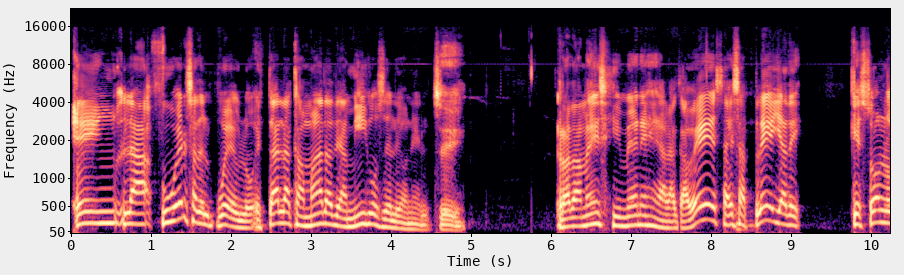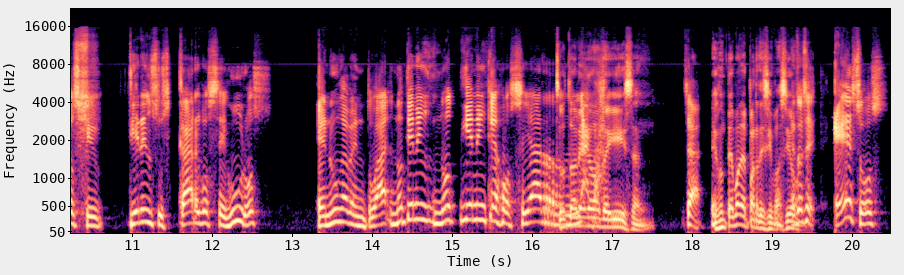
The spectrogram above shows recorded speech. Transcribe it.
En la fuerza del pueblo está la camada de amigos de Leonel. Sí. Radamés Jiménez a la cabeza, esa playa de que son los que tienen sus cargos seguros en un eventual. No tienen, no tienen que josear. Tú viendo nada. donde guisan. O sea, Es un tema de participación entonces, esos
